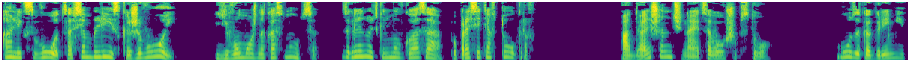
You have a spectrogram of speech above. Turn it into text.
Алекс вот, совсем близко, живой. Его можно коснуться, заглянуть к нему в глаза, попросить автограф. А дальше начинается волшебство. Музыка гремит,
